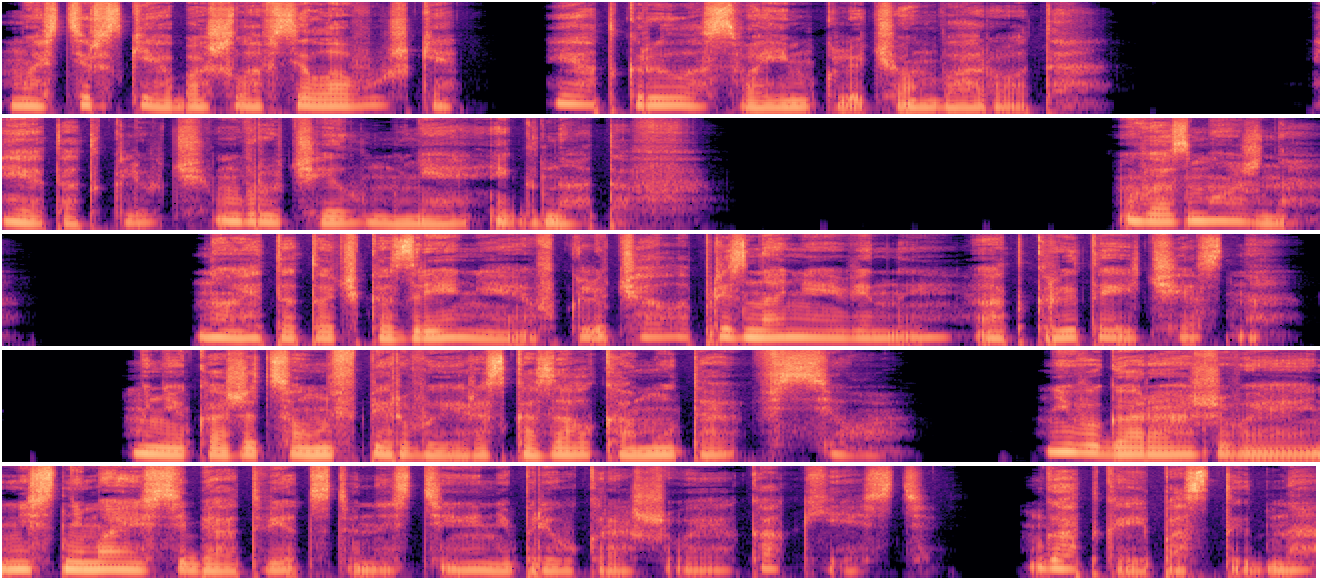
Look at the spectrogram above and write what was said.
мастерски обошла все ловушки и открыла своим ключом ворота. И этот ключ вручил мне Игнатов. Возможно, но эта точка зрения включала признание вины открыто и честно. Мне кажется, он впервые рассказал кому-то все, не выгораживая, не снимая с себя ответственности и не приукрашивая, как есть. Гадко и постыдно.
